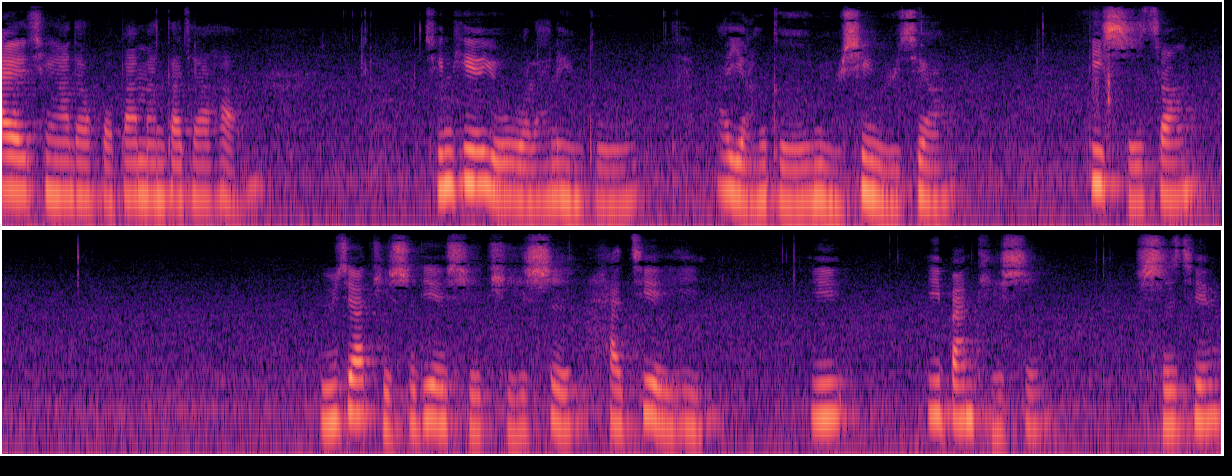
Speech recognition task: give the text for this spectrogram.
嗨，亲爱的伙伴们，大家好。今天由我来领读《阿扬格女性瑜伽》第十章瑜伽体式练习提示和建议。一、一般提示时间：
